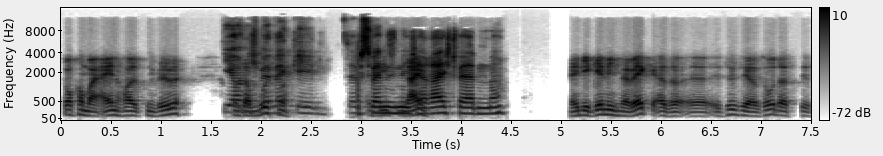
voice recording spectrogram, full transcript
doch einmal einhalten will. Die auch nicht mehr weggehen, selbst wenn sie nicht nein, erreicht werden, ne? Nee, die gehen nicht mehr weg. Also äh, es ist ja so, dass das,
